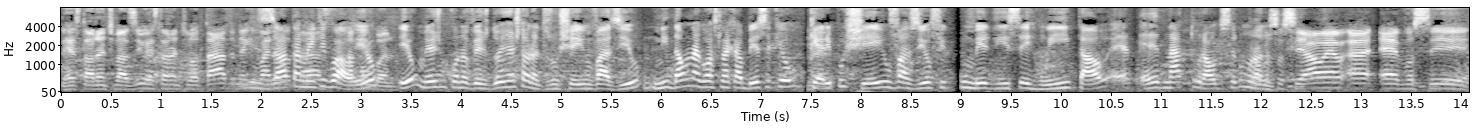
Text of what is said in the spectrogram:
restaurante vazio, restaurante lotado, né? Exatamente igual. Tá eu, eu mesmo, quando eu vejo dois restaurantes, um cheio e um vazio, me dá um negócio na cabeça que eu quero ir pro cheio, o vazio eu fico com medo de de ser ruim e tal, é, é natural do ser humano. Prova social é, é, é, você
